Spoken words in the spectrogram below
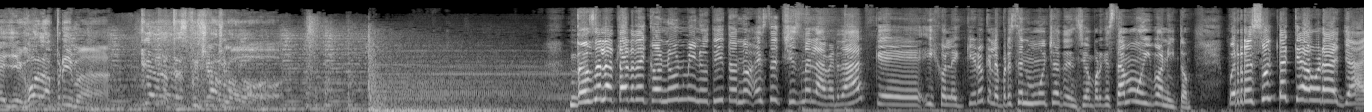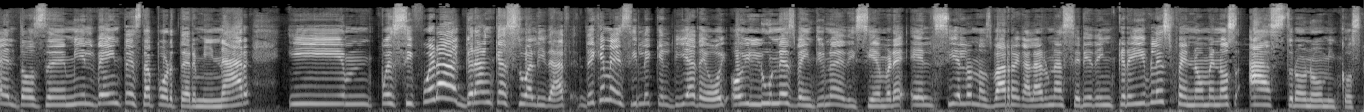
le llegó a la prima. Quédate a escucharlo. Dos de la tarde con un minutito, ¿no? Este chisme, la verdad, que, híjole, quiero que le presten mucha atención porque está muy bonito. Pues resulta que ahora ya el 2020 está por terminar y mm, pues si fuera gran casualidad, déjeme decirle que el día de hoy, hoy lunes 21 de diciembre, el cielo nos va a regalar una serie de increíbles fenómenos astronómicos.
